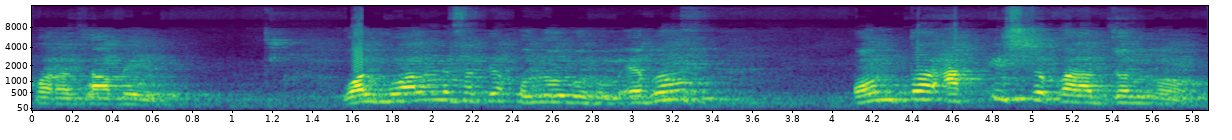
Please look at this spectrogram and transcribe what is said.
করা যাবে। ওয়াল মুআল্লাফাতি কুলুবুহুম এবং অন্তর আকৃষ্ট করার জন্য।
